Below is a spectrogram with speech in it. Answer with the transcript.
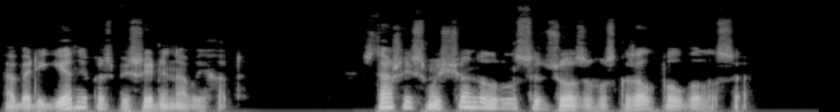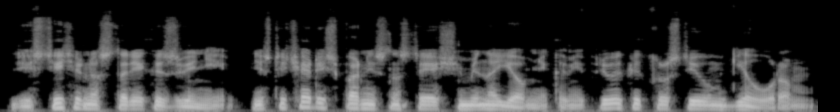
Аборигены поспешили на выход. Старший смущенно улыбнулся Джозефу, сказал полголоса. Действительно, старик, извини. Не встречались парни с настоящими наемниками, привыкли к трусливым геурам.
